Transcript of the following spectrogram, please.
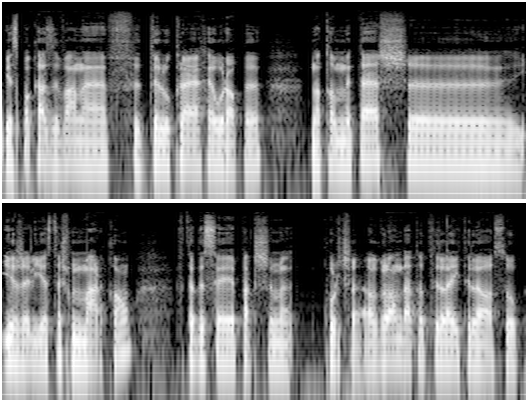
jest pokazywane w tylu krajach Europy, no to my też, y, jeżeli jesteśmy marką, wtedy sobie patrzymy, kurczę, ogląda to tyle i tyle osób,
